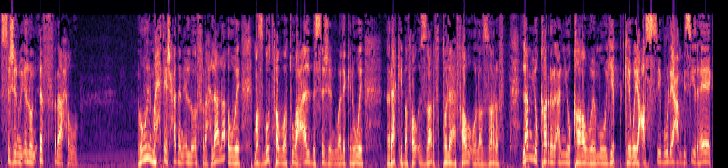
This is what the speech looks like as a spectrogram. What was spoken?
السجن ويقول لهم افرحوا هو ما احتاج حدا يقول له افرح. لا لا هو مزبوط فوتوه على قلب السجن ولكن هو ركب فوق الظرف طلع فوقه للظرف. لم يقرر أن يقاوم ويبكي ويعصب وليه عم بيصير هيك.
